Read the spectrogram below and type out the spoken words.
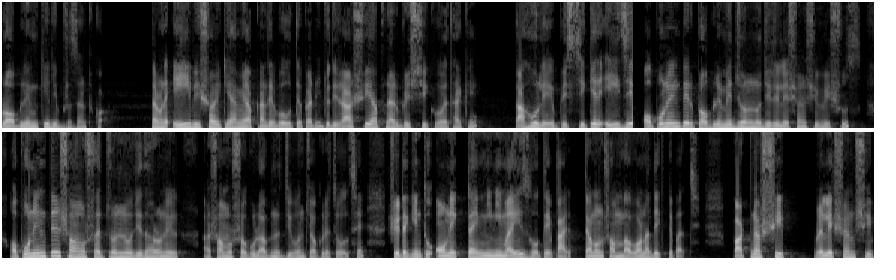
প্রবলেমকে রিপ্রেজেন্ট করে। তার মানে এই বিষয়টি আমি আপনাদের বলতে পারি, যদি রাশি আপনার বৃশ্চিক হয়ে থাকে, তাহলে বৃশ্চিকের এই যে অপোনেন্টের প্রবলেমের জন্য যে রিলেশনশিপ ইস্যুস অপোনেন্টের সমস্যার জন্য যে ধরনের সমস্যাগুলো আপনার জীবনচক্রে চলছে, সেটা কিন্তু অনেকটাই মিনিমাইজ হতে পারে, তেমন সম্ভাবনা দেখতে পাচ্ছি। পার্টনারশিপ রিলেশনশিপ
